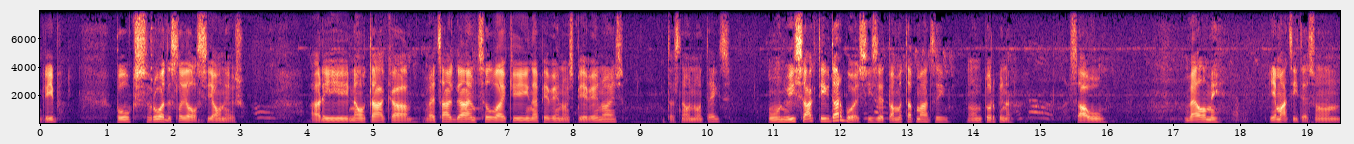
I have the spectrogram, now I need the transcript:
grib pulks rodas liels jauniešu. Arī nav tā, ka vecāku gājumu cilvēki nepievienojas, pievienojas. Tas nav noteikts. Un visi aktīvi darbojas, iziet pamatapmācību un turpina savu vēlmi iemācīties un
